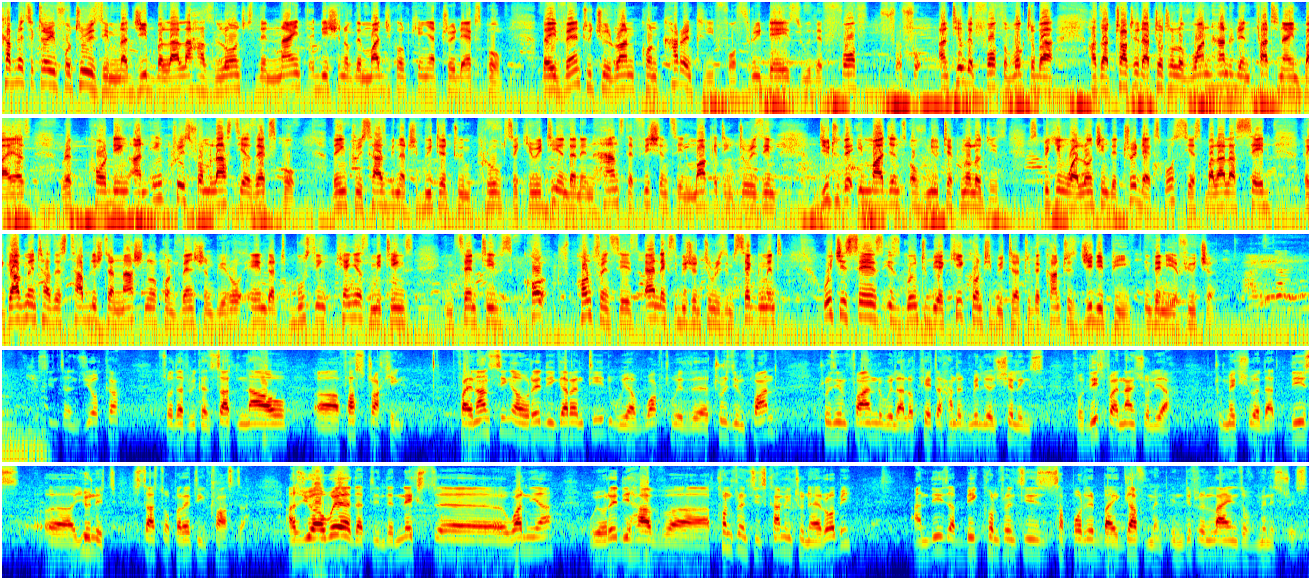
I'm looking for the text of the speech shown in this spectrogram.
Cabinet Secretary for Tourism Najib Balala has launched the ninth edition of the Magical Kenya Trade Expo. The event, which will run concurrently for three days with the fourth, for, for, until the 4th of October, has attracted a total of 139 buyers, recording an increase from last year's expo. The increase has been attributed to improved security and an enhanced efficiency in marketing tourism due to the emergence of new technologies. Speaking while launching the Trade Expo, CS Balala said the government has established a national convention bureau aimed at boosting Kenya's meetings, incentives, co conferences and exhibition tourism segment, which he says is going to be a key contributor to the country's GDP in the near future. so that we can start now uh, fast tracking. Financing already guaranteed. We have worked with the Tourism Fund. Tourism Fund will allocate 100 million shillings for this financial year to make sure that this uh, unit starts operating faster. As you are aware that in the next uh, one year, we already have uh, conferences coming to Nairobi, and these are big conferences supported by government in different lines of ministries.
